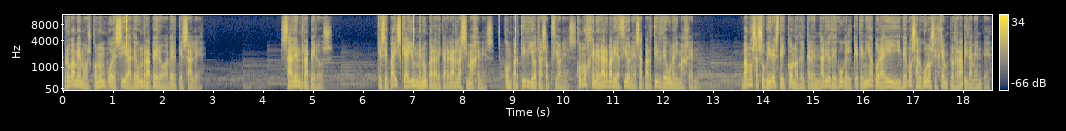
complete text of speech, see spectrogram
Probamemos con un poesía de un rapero a ver qué sale. Salen raperos. Que sepáis que hay un menú para descargar las imágenes, compartir y otras opciones. Cómo generar variaciones a partir de una imagen. Vamos a subir este icono del calendario de Google que tenía por ahí y vemos algunos ejemplos rápidamente.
